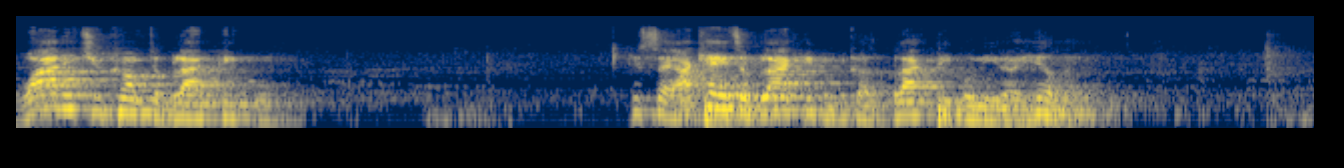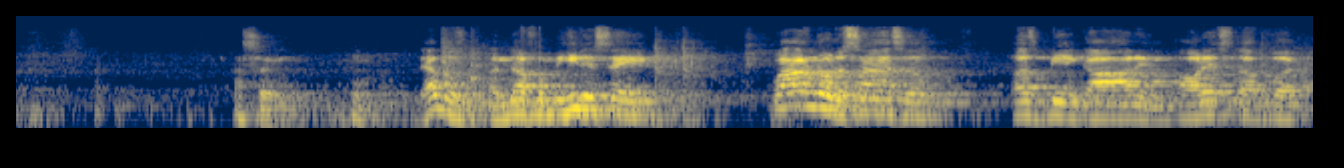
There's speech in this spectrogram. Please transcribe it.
why did you come to black people? He said, I came to black people because black people need a healing. I said, hmm, that was enough for me. He didn't say, well, I don't know the science of us being God and all that stuff, but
